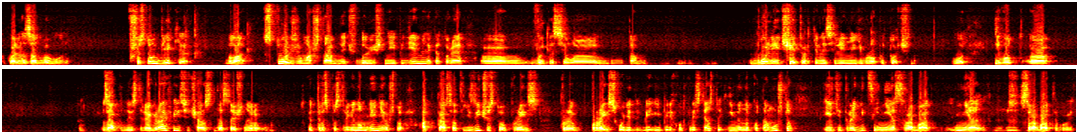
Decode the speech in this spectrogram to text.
Буквально за два года. В VI веке была столь же масштабная чудовищная эпидемия, которая э, выкосила там, более четверти населения Европы точно. Вот. И вот э, западной историографии сейчас достаточно сказать, распространено мнение, что отказ от язычества проис, про, происходит и переход к христианству именно потому, что эти традиции не, срабат, не mm-hmm. срабатывают.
